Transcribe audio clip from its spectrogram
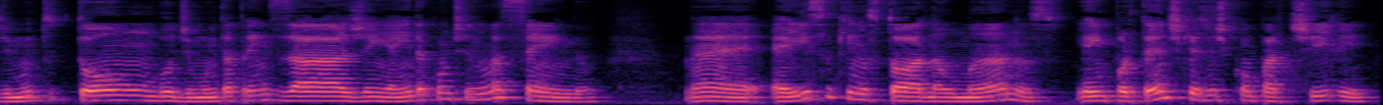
de muito tombo, de muita aprendizagem e ainda continua sendo. Né? É isso que nos torna humanos e é importante que a gente compartilhe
